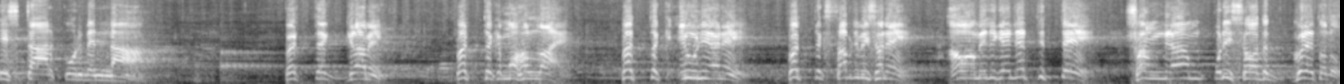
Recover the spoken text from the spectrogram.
চেষ্টা আর করবেন না। প্রত্যেক গ্রামে, প্রত্যেক মহল্লায়, প্রত্যেক ইউনিয়নে, প্রত্যেক সাব ডিভিশনে আওয়ামী লীগের নেতৃত্বে সংগ্রাম পরিষদ গড়ে তোলো।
